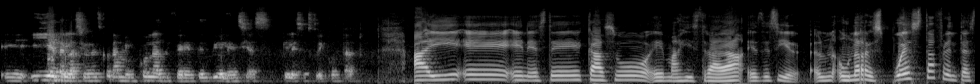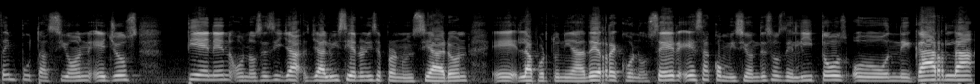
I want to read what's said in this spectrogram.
eh, y en relaciones también con las diferentes violencias que les estoy contando. Ahí, eh, en este caso, eh, magistrada, es decir, una respuesta frente a esta imputación, ellos tienen, o no sé si ya, ya lo hicieron y se pronunciaron, eh, la oportunidad de reconocer esa comisión de esos delitos o negarla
